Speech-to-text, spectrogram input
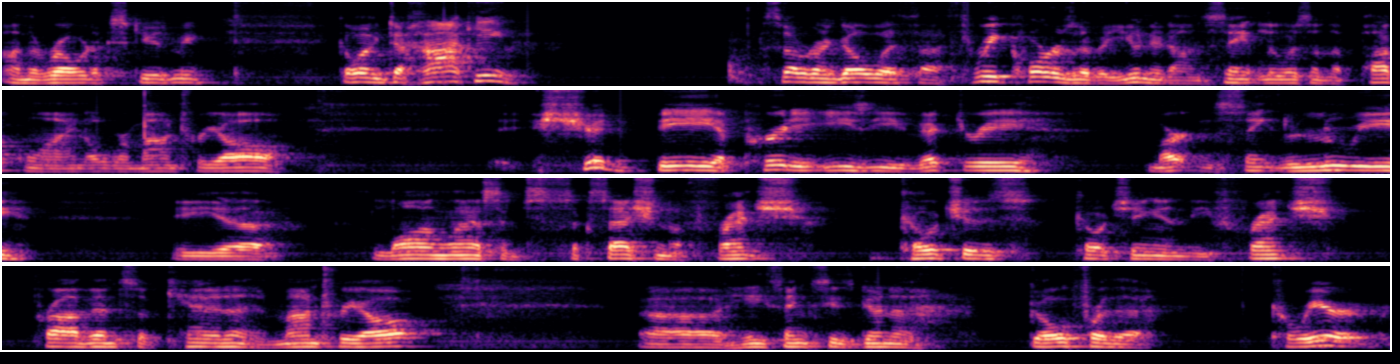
on the road. Excuse me. Going to hockey. So we're going to go with uh, three quarters of a unit on St. Louis on the puck line over Montreal should be a pretty easy victory. Martin St. Louis, the uh, long lasting succession of French coaches coaching in the French province of Canada in Montreal. Uh, he thinks he's going to go for the career,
